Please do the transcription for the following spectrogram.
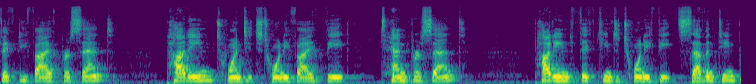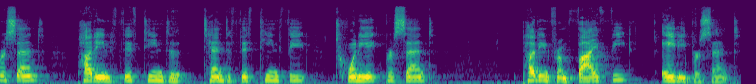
55%, putting 20 to 25 feet 10%, putting 15 to 20 feet 17%, putting 15 to 10 to 15 feet 28%, putting from 5 feet 80%,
